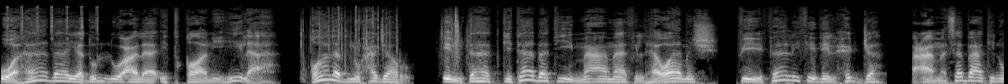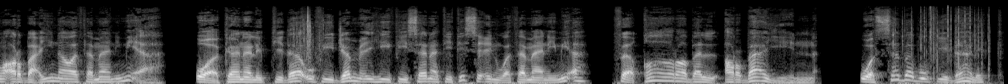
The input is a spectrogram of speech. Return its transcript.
وهذا يدل على إتقانه له. قال ابن حجر انتهت كتابتي مع ما في الهوامش في ثالث ذي الحجة عام سبعة وأربعين وثمانمائة وكان الابتداء في جمعه في سنة تسع وثمانمائة فقارب الأربعين والسبب في ذلك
